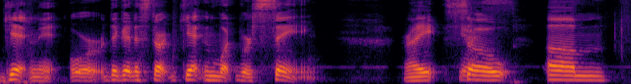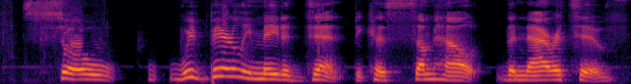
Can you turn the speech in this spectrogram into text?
getting it or they're going to start getting what we're saying. Right. Yes. So, um, so we've barely made a dent because somehow the narrative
